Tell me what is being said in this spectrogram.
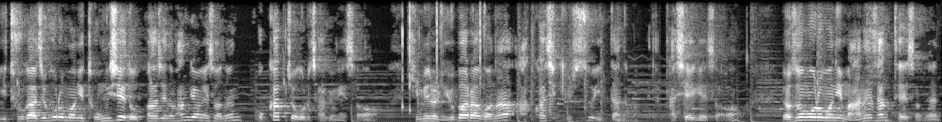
이 두 가지 호르몬이 동시에 높아지는 환경에서는 복합적으로 작용해서 기미를 유발하거나 악화시킬 수 있다는 겁니다. 다시 얘기해서 여성 호르몬이 많은 상태에서는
